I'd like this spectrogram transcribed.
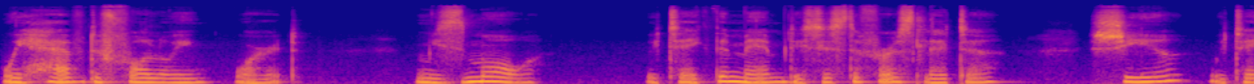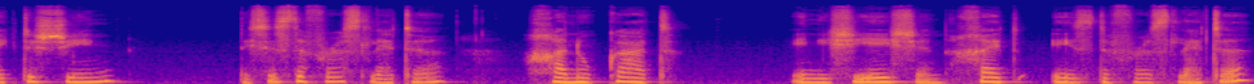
we have the following word. Mizmor we take the mem, this is the first letter. Shir, we take the shin, this is the first letter. Chanukat, initiation, chet is the first letter.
